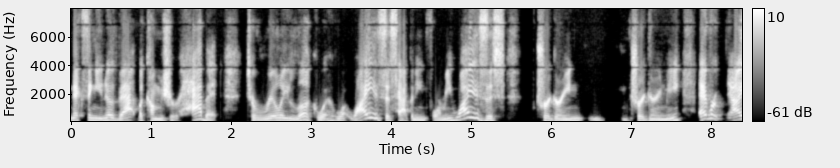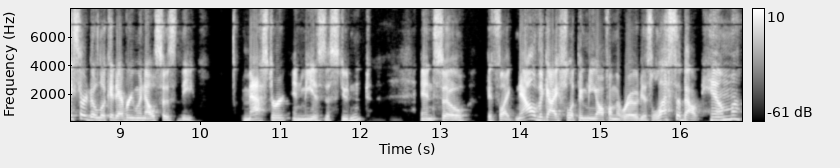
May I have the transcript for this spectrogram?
Next thing you know, that becomes your habit to really look. Wh- wh- why is this happening for me? Why is this triggering triggering me? Ever, I started to look at everyone else as the master and me as the student. And so it's like now the guy flipping me off on the road is less about him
